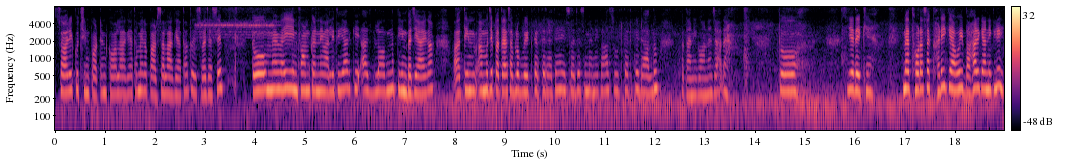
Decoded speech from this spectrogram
सॉरी कुछ इम्पोर्टेंट कॉल आ गया था, मेरा पार्सल आ गया था तो इस वजह से तो मैं वही इन्फॉर्म करने वाली थी यार कि आज ब्लॉग ना तीन बजे आएगा। और तीन आ, मुझे पता है सब लोग वेट करते रहते हैं इस वजह से मैंने कहा सूट करके डाल दूँ। पता नहीं कौन है जा रहा है। तो ये देखिए मैं थोड़ा सा खड़ी क्या हुई बाहर क्या निकली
